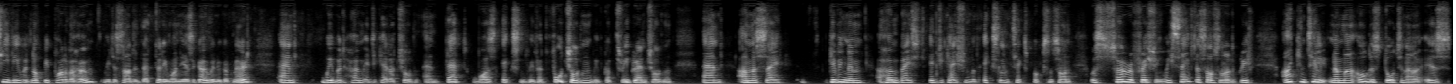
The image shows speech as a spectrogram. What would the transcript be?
TV would not be part of a home. We decided that 31 years ago when we got married, and we would home educate our children. And that was excellent. We've had four children, we've got three grandchildren, and I must say, giving them a home based education with excellent textbooks and so on was so refreshing. We saved ourselves a lot of grief. I can tell you, now, my oldest daughter now is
